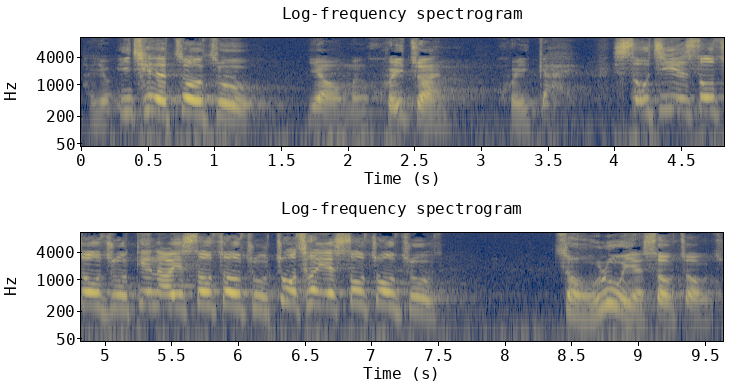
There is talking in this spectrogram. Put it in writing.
还有一切的咒诅，要我们回转悔改。手机也受咒诅，电脑也受咒诅，坐车也受咒诅，走路也受咒诅。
